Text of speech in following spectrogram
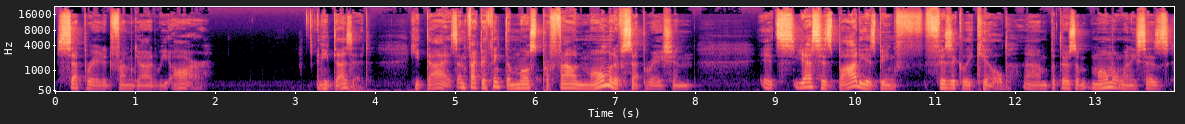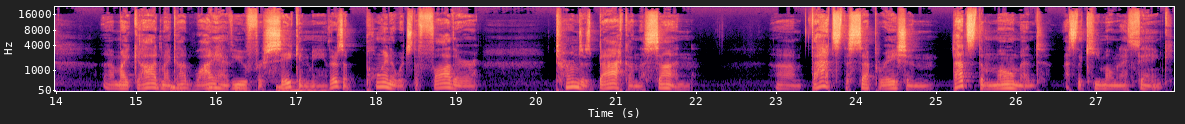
separated from God we are. And he does it. He dies. In fact, I think the most profound moment of separation, it's yes, his body is being physically killed, um, but there's a moment when he says, uh, My God, my God, why have you forsaken me? There's a point at which the Father turns his back on the Son. Um, that's the separation. That's the moment. That's the key moment, I think,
